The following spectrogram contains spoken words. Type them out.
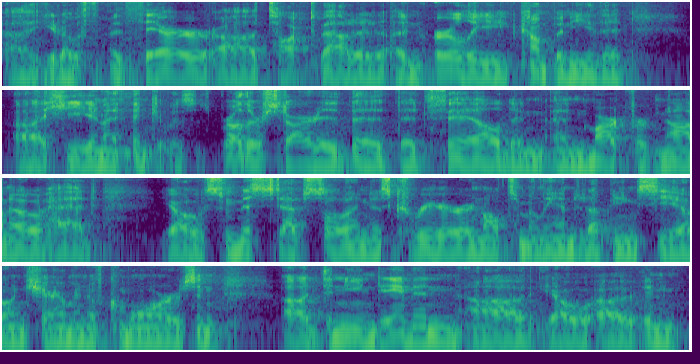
uh, you know, Thayer uh, talked about an early company that uh, he and I think it was his brother started that, that failed, and, and Mark Vergnano had you know some missteps in his career and ultimately ended up being CEO and chairman of Chemours. And uh, Deneen Damon, uh, you know, uh, an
